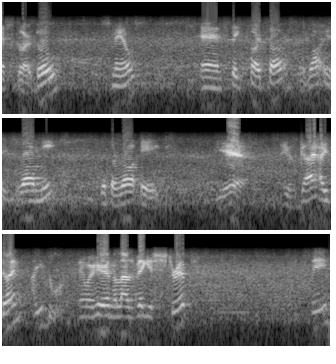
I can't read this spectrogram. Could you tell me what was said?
escargot, snails, and steak tartare, raw egg, raw meat with a raw egg. Yeah. Here's Guy. How you doing? How you doing? And we're here in the Las Vegas Strip. See?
